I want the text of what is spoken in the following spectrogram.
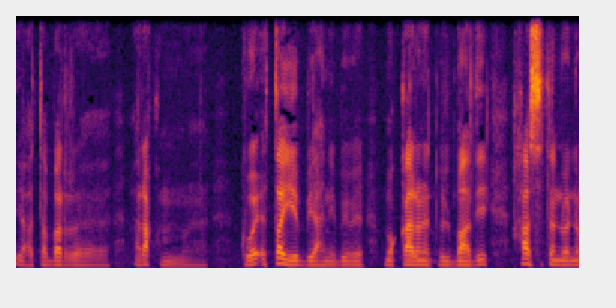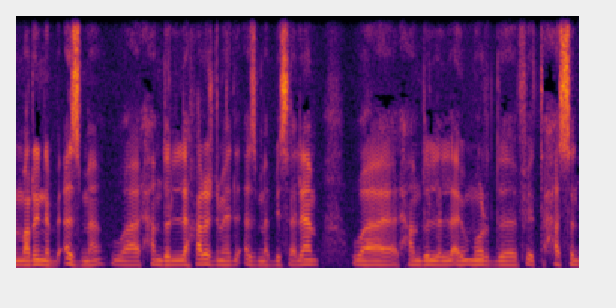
يعتبر آه، رقم طيب يعني بمقارنة بالماضي خاصة وأن مرينا بأزمة والحمد لله خرجنا من الأزمة بسلام والحمد لله الأمور في تحسن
